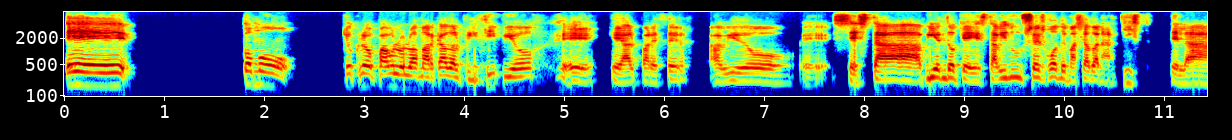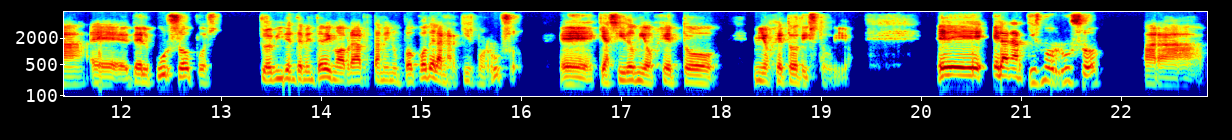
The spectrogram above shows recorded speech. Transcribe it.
Eh, como yo creo Pablo lo ha marcado al principio, eh, que al parecer ha habido, eh, se está viendo que está habiendo un sesgo demasiado anarquista de la, del curso, pues yo evidentemente vengo a hablar también un poco del anarquismo ruso, que ha sido mi objeto, mi objeto de estudio. el anarquismo ruso, para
